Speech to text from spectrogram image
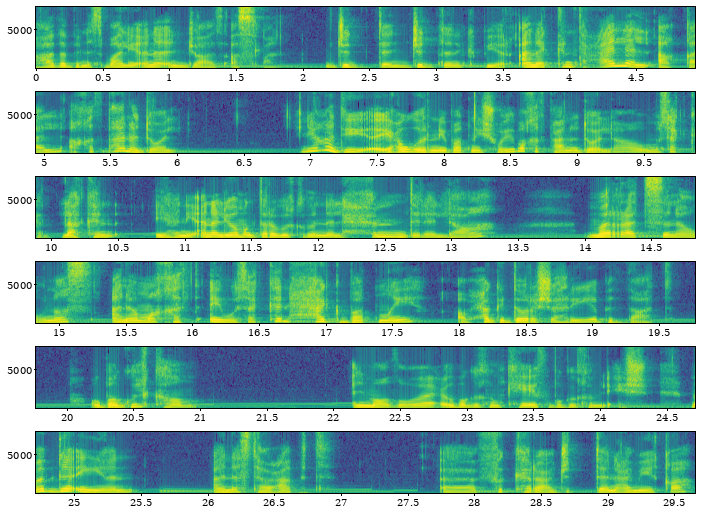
هذا بالنسبة لي أنا إنجاز أصلا جدا جدا كبير. أنا كنت على الأقل أخذ بانادول يعني عادي يعورني بطني شوي باخذ بانادول أو مسكن. لكن يعني أنا اليوم أقدر أقول لكم أن الحمد لله مرت سنة ونص أنا ما أخذت أي مسكن حق بطني أو حق الدورة الشهرية بالذات. وبقول لكم الموضوع وبقول لكم كيف وبقول لكم ليش. مبدئيا أنا استوعبت آه، فكرة جدا عميقة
